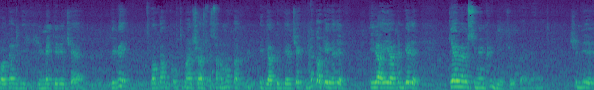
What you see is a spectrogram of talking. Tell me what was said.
oradan bir himmet geleceği gibi oradan kurtulmaya çalışma sana mutlaka bir yardım gelecektir. Mutlaka gelir. İlahi yardım gelir. Gelmemesi mümkün değil çocuklar yani. Şimdi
